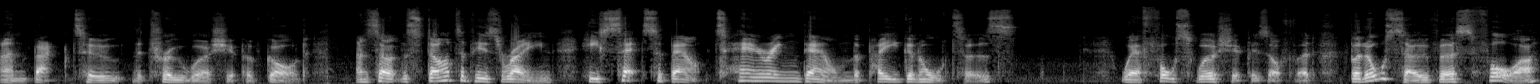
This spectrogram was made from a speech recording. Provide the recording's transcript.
and back to the true worship of God. And so at the start of his reign, he sets about tearing down the pagan altars where false worship is offered, but also, verse 4,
